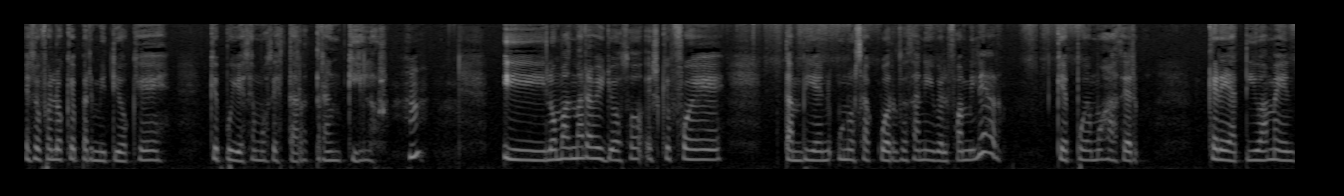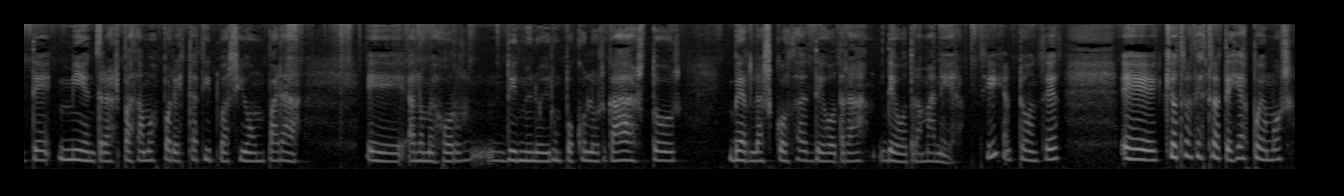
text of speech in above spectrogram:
eso fue lo que permitió que, que pudiésemos estar tranquilos. Y lo más maravilloso es que fue también unos acuerdos a nivel familiar que podemos hacer creativamente mientras pasamos por esta situación para eh, a lo mejor disminuir un poco los gastos, ver las cosas de otra, de otra manera. ¿sí? Entonces, eh, ¿qué otras estrategias podemos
